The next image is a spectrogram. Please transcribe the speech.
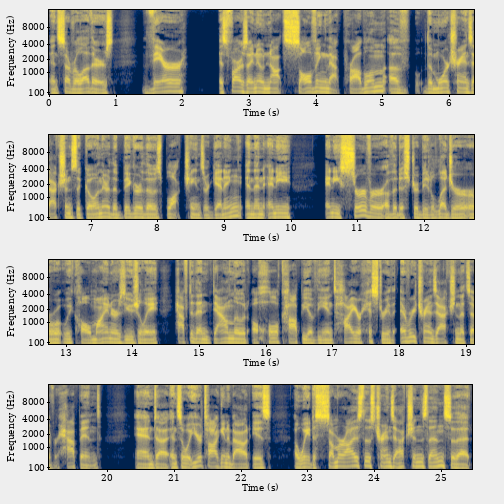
and several others. They're as far as I know, not solving that problem of the more transactions that go in there, the bigger those blockchains are getting, and then any any server of the distributed ledger or what we call miners usually have to then download a whole copy of the entire history of every transaction that's ever happened and uh, and so what you're talking about is a way to summarize those transactions then so that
